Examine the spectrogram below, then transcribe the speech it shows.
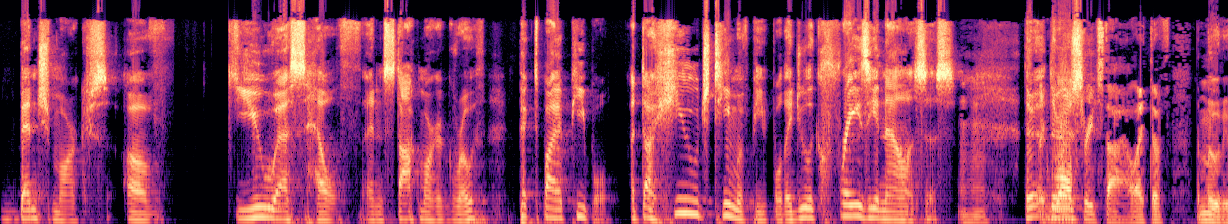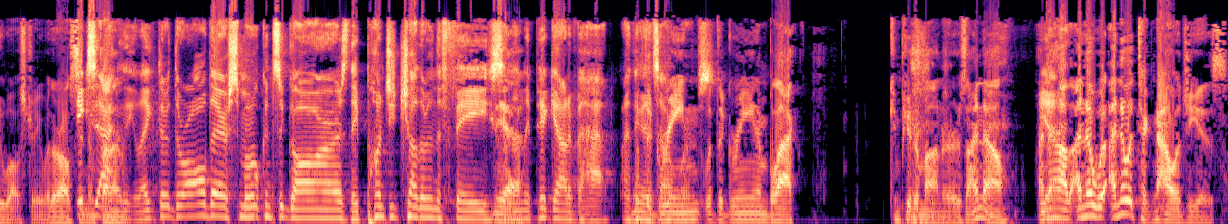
benchmarks of U.S. health and stock market growth, picked by people, a, a huge team of people. They do a crazy analysis. Mm-hmm. There, Wall there's- Street style, like the the movie Wall Street, where they're all sitting in front of- Exactly. Like they're they're all there smoking cigars. They punch each other in the face, Yeah. and then they pick out of a hat. I think with the green with the green and black computer monitors. I know. I know how I know what I know what technology is.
